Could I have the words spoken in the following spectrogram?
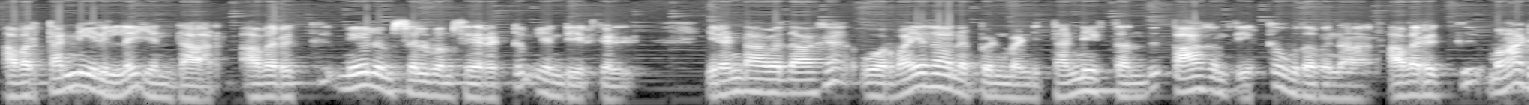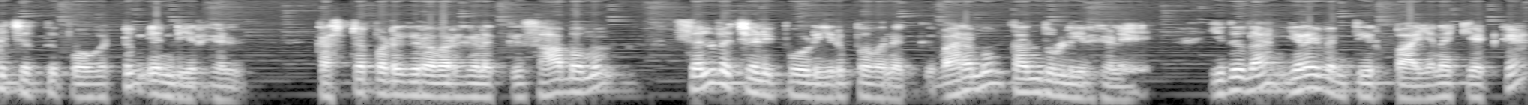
அவர் தண்ணீர் இல்லை என்றார். அவருக்கு மேலும் செல்வம் சேரட்டும் என்றீர்கள். இரண்டாவதாக ஓர் வயதான பெண்மணி தண்ணீர் தந்து தாகம் தீர்க்க உதவினார். அவருக்கு மாடு செத்து போகட்டும் என்றீர்கள். கஷ்டப்படுகிறவர்களுக்கு சாபமும் செல்வச் செழிப்போடு இருப்பவனுக்கு வரமும் தந்துள்ளீர்களே. இதுதான் இறைவன் தீர்ப்பா என கேட்க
